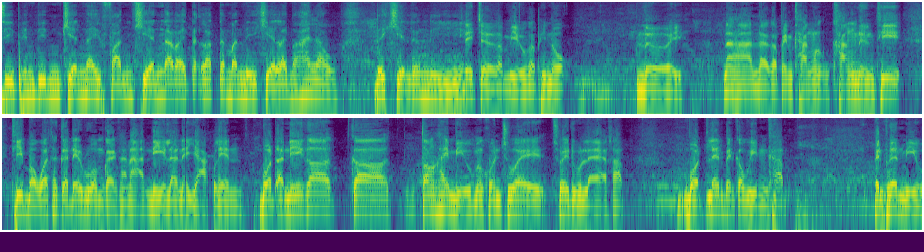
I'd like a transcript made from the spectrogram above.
สี่แผ่นดิน เขียนในฝันเขียนอะไรรัตมณีเขียนอะไรมาให้เราได้เขียนเรื่องนี้ ได้เจอกับหมิวกับพี่นกเลย นะฮะแล้วก็เป็นครั้งครั้งหนึ่งที่ที่บอกว่าถ้าเกิดได้รวมกันขนาดนี้แล้วเนี่ยอยากเล่น บทอันนี้ก็ก็ต้องให้หมิวเป็นคนช่วยช่วยดูแลครับ บทเล่นเป็นกวินครับ เป็นเพื่อนหมิว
